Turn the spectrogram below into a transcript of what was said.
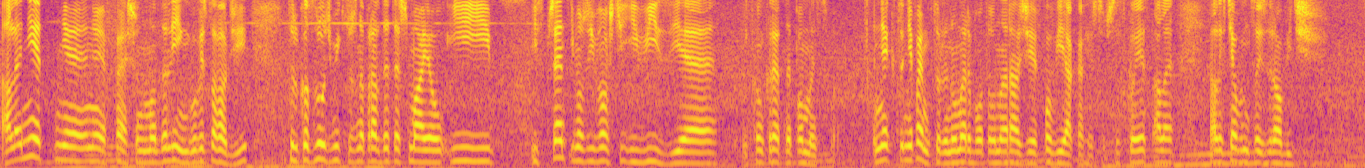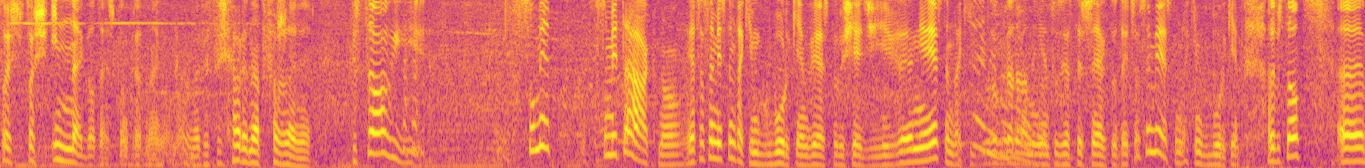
Ale nie, nie, nie fashion modelingu, wiesz co chodzi, tylko z ludźmi, którzy naprawdę też mają i, i sprzęt, i możliwości, i wizje, i konkretne pomysły. Nie, nie powiem, który numer, bo to na razie w powijakach jeszcze wszystko jest, ale, ale chciałbym coś zrobić, coś, coś innego też konkretnego. No. Ty jesteś chory na tworzenie. Wiesz co, i- w sumie, w sumie tak, no. Ja czasem jestem takim gburkiem, wiesz, który siedzi. Nie jestem taki rozgadany i entuzjastyczny jak tutaj. Czasem jestem takim gburkiem. Ale wiesz co, e,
